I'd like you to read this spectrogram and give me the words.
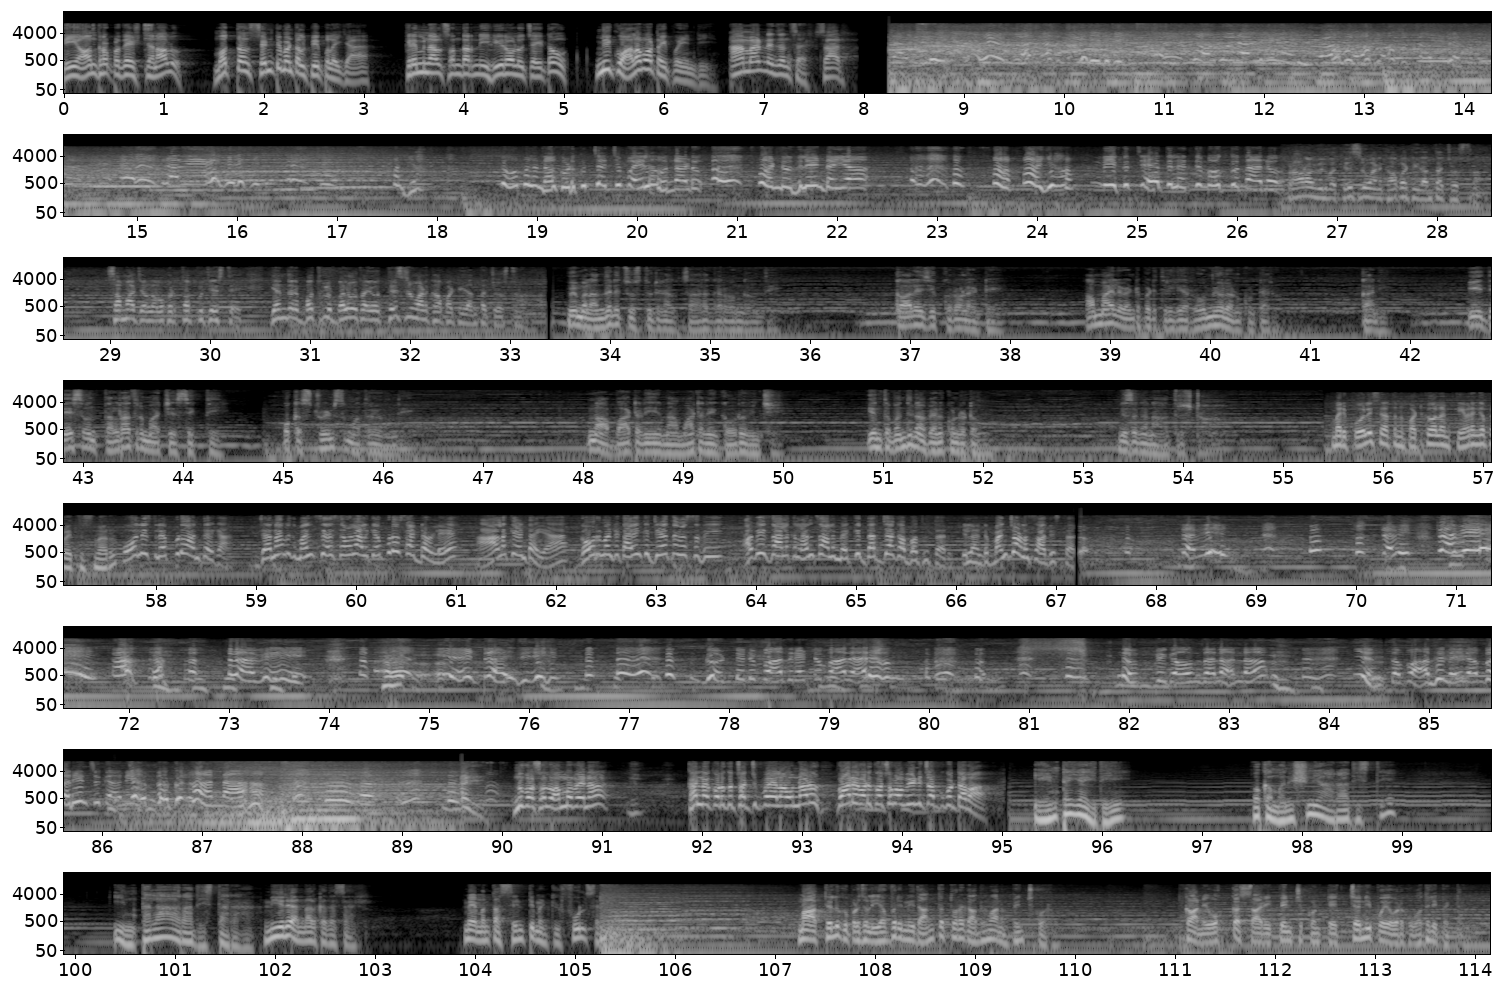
మీ ఆంధ్రప్రదేశ్ జనాలు మొత్తం sentimental people అయ్యా. క్రిమినల్స్ అందరినీ హీరోలు చేయటం మీకు అలవాటైపోయింది. ఆ మాట నిజం సార్. సార్. అయ్యా లోపల నా కొడుకు చచ్చిపోయేలా ఉన్నాడు. వాడిని వదిలేండి అయ్యా. అయ్యా మీకు చేతులెత్తి మొక్కుతాను. ప్రాణం విలువ తెలిసిన వాడిని కాబట్టి ఇదంతా చూస్తున్నాం సమాజంలో ఒకటి తప్పు చేస్తే ఎందరి బతుకులు బలవుతాయో తెలిసిన వాడు కాబట్టి ఇదంతా చూస్తున్నా. మిమ్మల్ని అందరినీ చూస్తుంటే నాకు చాలా గర్వంగా ఉంది. కాలేజీ కుర్రోళ్ళంటే అమ్మాయిలు వెంటపడి తిరిగే రోమియోలు అనుకుంటారు. కానీ ఈ దేశం తలరాత్రి మార్చే శక్తి ఒక స్టూడెంట్స్ మాత్రమే ఉంది. నా బాటని నా మాటని గౌరవించి ఇంతమంది నా వెనుకుండటం నిజంగా నా అదృష్టం. మరి పోలీసులు అతను పట్టుకోవాలని తీవ్రంగా ప్రయత్నిస్తున్నారు? పోలీసులు ఎప్పుడూ అంతేగా. జనానికి మంచి చేసేవాళ్ళు వాళ్ళకి ఎప్పుడూ సడ్డోళ్ళే వాళ్ళకేంటయ్యా? గవర్నమెంట్ టైంకి జీతం ఇస్తుంది. అవి వాళ్ళకి లంచాలు మెక్కి దర్జాగా బతుకుతారు. ఇలాంటి మంచోళ్ళని సాధిస్తారు. రవి. రవి. రవి. రవి. ఏంట్రా ఇది? గుడ్డును బాదినట్టు బాదారు నొప్పిగా ఉందా నాన్న? ఎంత బాధనైనా భరించు కానీ నాన్న. నువ్వు అసలు అమ్మవేనా? కన్న కొడుకు చచ్చిపోయేలా ఉన్నాడు వాడి వాడి కోసమో వీడిని చెప్పుకుంటావా ఏంటయ్యా ఇది? ఒక మనిషిని ఆరాధిస్తే ఇంతలా ఆరాధిస్తారా? మీరే అన్నారు కదా సార్ మేమంతా సెంటిమెంటల్ ఫూల్స్ అని మా తెలుగు ప్రజలు ఎవరి మీద అంత త్వరగా అభిమానం పెంచుకోరు. కానీ ఒక్కసారి పెంచుకుంటే చనిపోయే వరకు వదిలిపెట్టను.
